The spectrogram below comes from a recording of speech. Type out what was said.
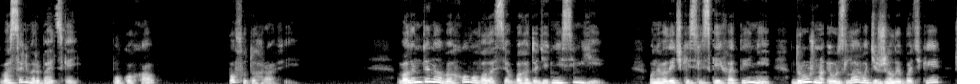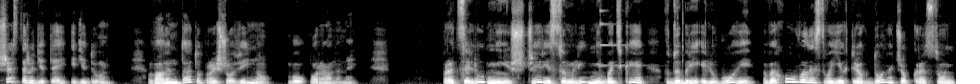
Василь Вербецький покохав по фотографії. Валентина виховувалася в багатодітній сім'ї. У невеличкій сільській хатині дружно і у злагоді жили батьки, шестеро дітей і дідунь. Вален тато пройшов війну, був поранений. Працелюбні, щирі, сумлінні батьки в добрі і любові виховували своїх трьох донечок красунь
